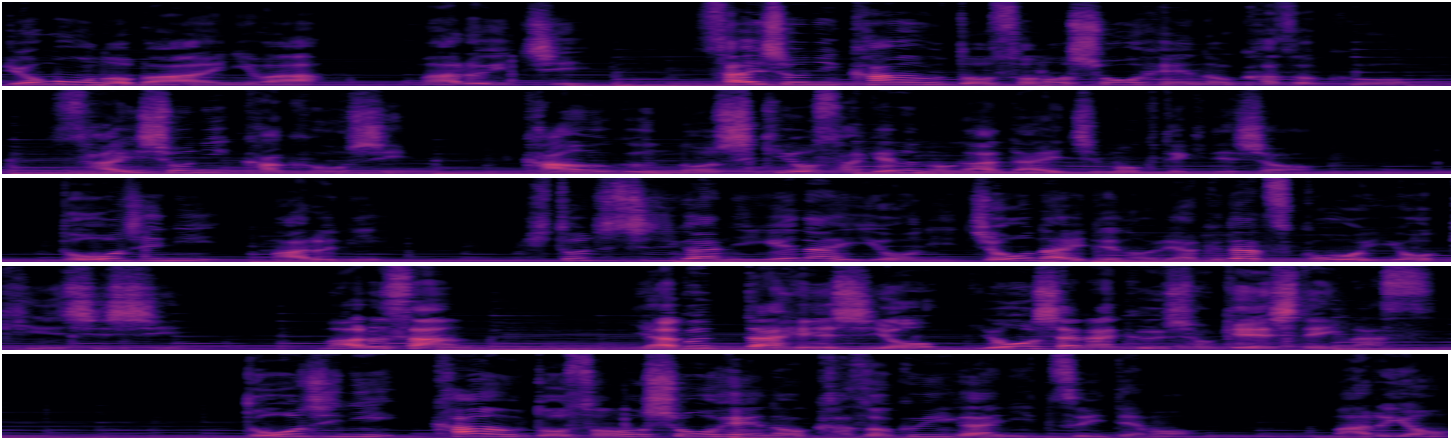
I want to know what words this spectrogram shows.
両毛の場合には丸1最初に関羽とその将兵の家族を最初に確保し関羽軍の士気を下げるのが第一目的でしょう。同時に丸2人質が逃げないように城内での略奪行為を禁止し丸3破った兵士を容赦なく処刑しています。同時に関羽とその将兵の家族以外についても丸4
